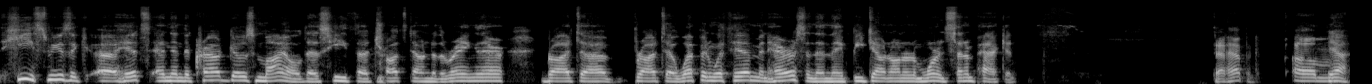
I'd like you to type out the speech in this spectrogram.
Heath's music uh, hits, and then the crowd goes mild as Heath uh, trots down to the ring. There, brought uh, brought a weapon with him and Harris, and then they beat down Honor No More and sent him packing. That happened. Um, Yeah,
